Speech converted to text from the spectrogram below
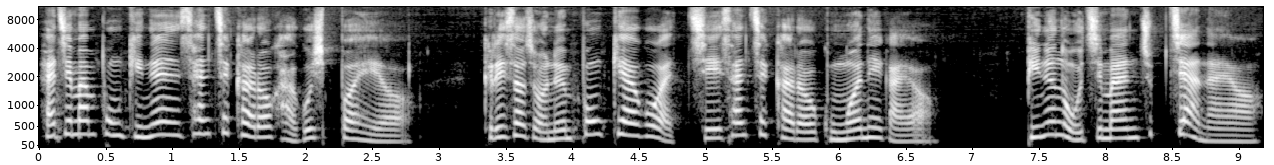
하지만 퐁키는 산책하러 가고 싶어 해요. 그래서 저는 퐁키하고 같이 산책하러 공원에 가요. 비는 오지만 춥지 않아요.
